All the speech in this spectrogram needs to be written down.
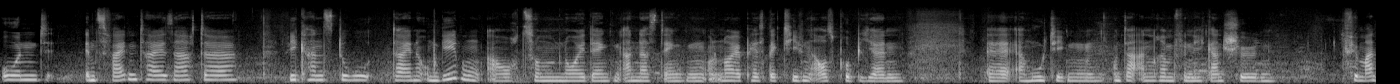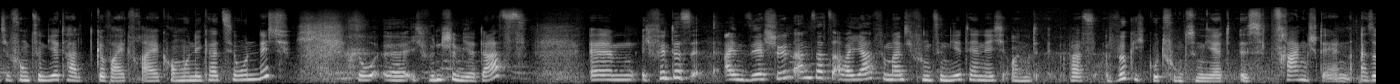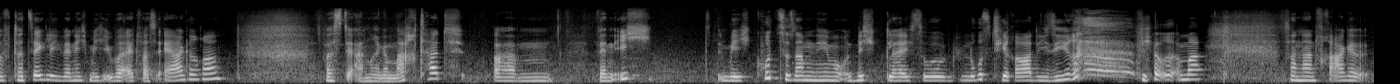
Und im zweiten Teil sagt er, wie kannst du deine Umgebung auch zum Neudenken, Andersdenken und neue Perspektiven ausprobieren, äh, ermutigen? Unter anderem finde ich ganz schön, für manche funktioniert halt gewaltfreie Kommunikation nicht. So, äh, ich wünsche mir das. Ähm, ich finde das einen sehr schönen Ansatz, aber ja, für manche funktioniert der nicht. Und was wirklich gut funktioniert, ist Fragen stellen. Also tatsächlich, wenn ich mich über etwas ärgere, was der andere gemacht hat, ähm, wenn ich mich kurz zusammennehme und nicht gleich so lostiradisiere, wie auch immer, sondern frage,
